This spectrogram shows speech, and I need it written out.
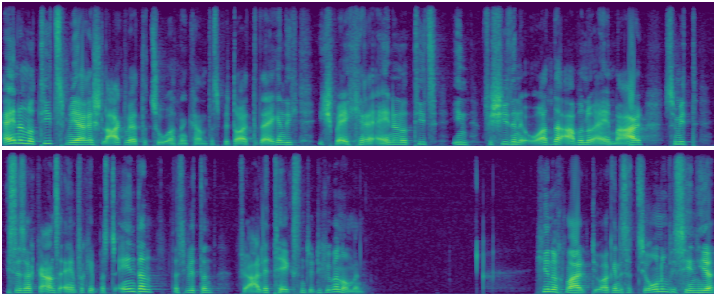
einer Notiz mehrere Schlagwörter zuordnen kann. Das bedeutet eigentlich, ich speichere eine Notiz in verschiedene Ordner, aber nur einmal. Somit ist es auch ganz einfach etwas zu ändern. Das wird dann für alle Tags natürlich übernommen. Hier nochmal die Organisation. Wir sehen hier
